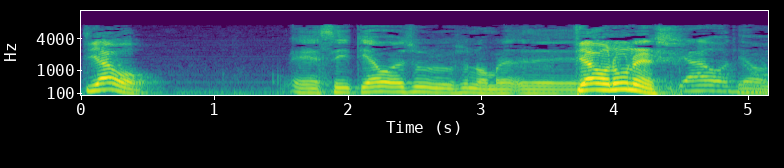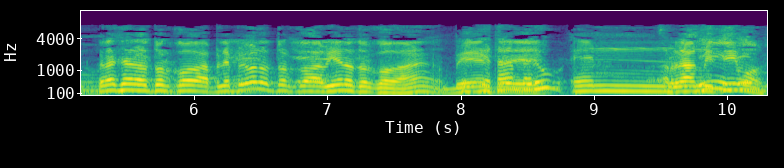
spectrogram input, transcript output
Tiago. Eh, sí, Tiago es su, su nombre. eh, Tiago Núñez. Tiago. Gracias al doctor Coda. Le pegó al doctor Coda, bien doctor Coda. ¿eh? Bien, ¿El que está en eh, Perú? En... Readmitimos.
